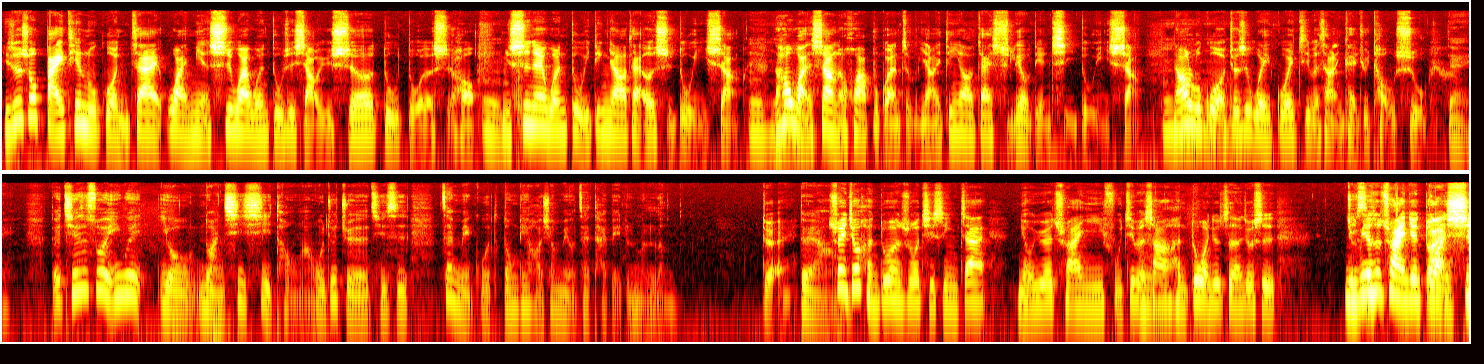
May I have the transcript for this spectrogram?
也就是说，白天如果你在外面室外温度是小于十二度多的时候，嗯，你室内温度一定要在二十度以上，嗯然后晚上的话，不管怎么样，一定要在十六点七度以上。然后如果就是违规，基本上你可以去投诉。对对，其实所以因为有暖气系统啊，我就觉得其实在美国的冬天好像没有在台北那么冷。对对啊，所以就很多人说，其实你在纽约穿衣服，基本上很多人就真的就是。里面是穿一件短袖，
